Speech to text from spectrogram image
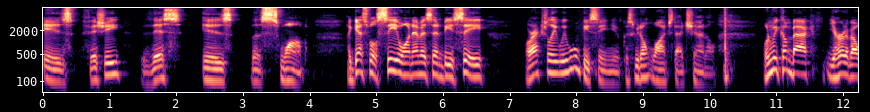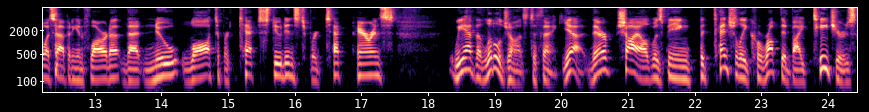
is fishy. This is the swamp. I guess we'll see you on MSNBC, or actually, we won't be seeing you because we don't watch that channel. When we come back, you heard about what's happening in Florida, that new law to protect students, to protect parents. we have the Littlejohns to thank. Yeah, their child was being potentially corrupted by teachers,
